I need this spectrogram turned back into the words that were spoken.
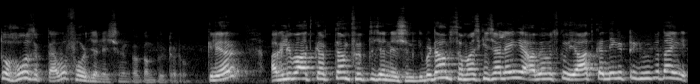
तो हो सकता है वो फोर्थ जनरेशन का कंप्यूटर हो। क्लियर अगली बात करते हैं हम फिफ्थ जनरेशन की। बेटा हम समझ के चलेंगे, अब हम इसको याद करने की ट्रिक भी बताएँगे,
